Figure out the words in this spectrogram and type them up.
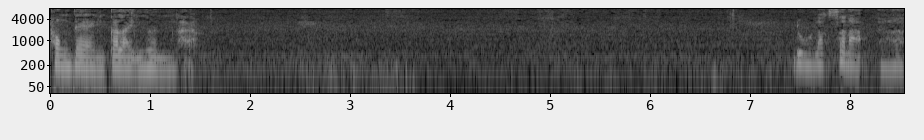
ทองแดงกระไหลเงินค่ะ ดูลักษณะนะคะ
